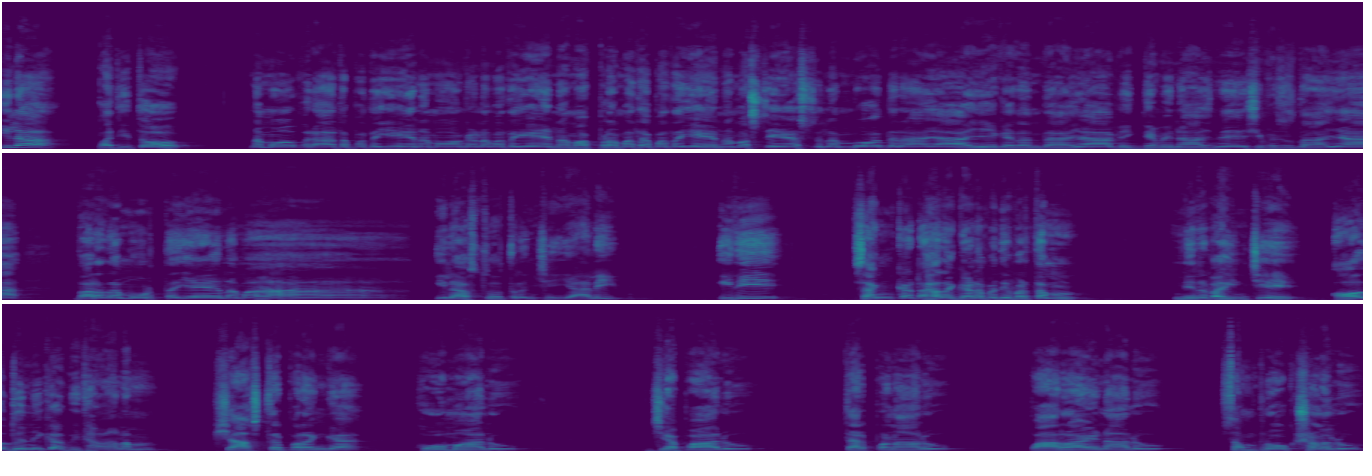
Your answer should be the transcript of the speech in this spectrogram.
ఇలా పదితో నమో వ్రాతపతయే నమో గణపతయే నమ ప్రమథపతయే నమస్తే అస్తులంబోదరాయ ఏకదంతాయ విఘ్న వినాశనే శివసుతాయ వరదమూర్తయే నమ. ఇలా స్తోత్రం చెయ్యాలి. ఇది సంకటహర గణపతి వ్రతం నిర్వహించే ఆధునిక విధానం. శాస్త్రపరంగా హోమాలు జపాలు తర్పణాలు పారాయణాలు సంప్రోక్షణలు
